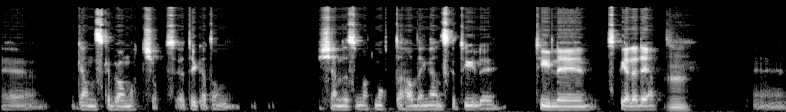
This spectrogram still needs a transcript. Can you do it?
eh, ganska bra match också. Jag tycker att de kände som att Motta hade en ganska tydlig, tydlig spelidé. Mm. Eh,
